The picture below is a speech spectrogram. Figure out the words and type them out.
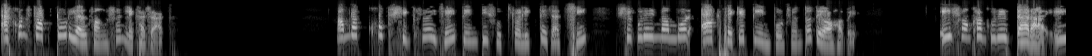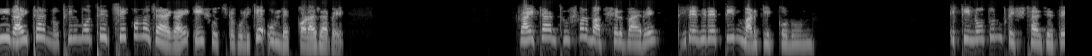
এখন ফ্যাক্টোরিয়াল ফাংশন লেখা যাক। আমরা খুব শীঘ্রই যে তিনটি সূত্র লিখতে যাচ্ছি, সেগুলির নম্বর 1 থেকে 3 পর্যন্ত দেওয়া হবে। এই সংখ্যাগুলির দ্বারা এই রাইটার নথির মধ্যে যে কোনো জায়গায় এই সূত্রগুলিকে উল্লেখ করা যাবে। রাইটার ধূসর বাক্সের বাইরে ধীরে ধীরে তিনবার ক্লিক করুন। একটি নতুন পৃষ্ঠায় যেতে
